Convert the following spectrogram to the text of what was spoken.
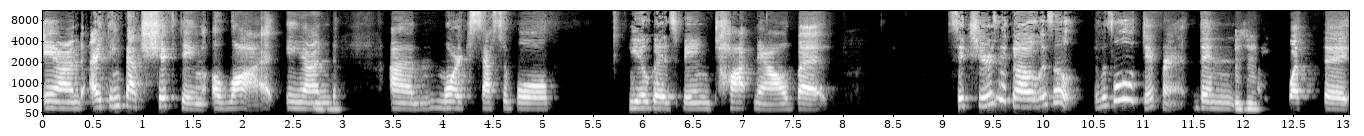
And I think that's shifting a lot and mm-hmm. um, more accessible yoga is being taught now. But six years ago, it was a it was a little different than mm-hmm. what the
